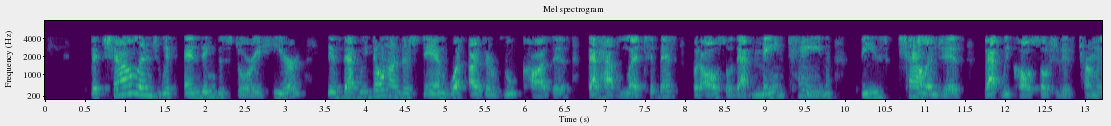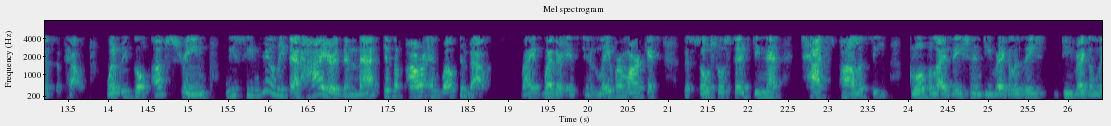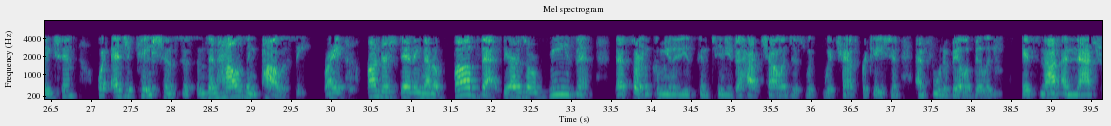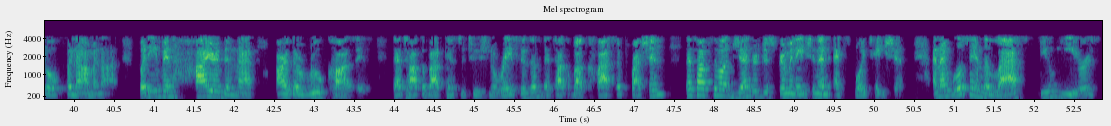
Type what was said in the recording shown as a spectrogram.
The challenge with ending the story here is that we don't understand what are the root causes that have led to this, but also that maintain these challenges that we call social determinants of health. When we go upstream, we see really that higher than that is a power and wealth imbalance, right? Whether it's in labor markets, the social safety net, tax policy, globalization and deregulation, or education systems and housing policy, right? Understanding that above that, there is a reason that certain communities continue to have challenges with, with transportation and food availability. It's not a natural phenomenon. But even higher than that are the root causes that talk about institutional racism, that talk about class oppression, that talks about gender discrimination and exploitation. And I will say in the last few years,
